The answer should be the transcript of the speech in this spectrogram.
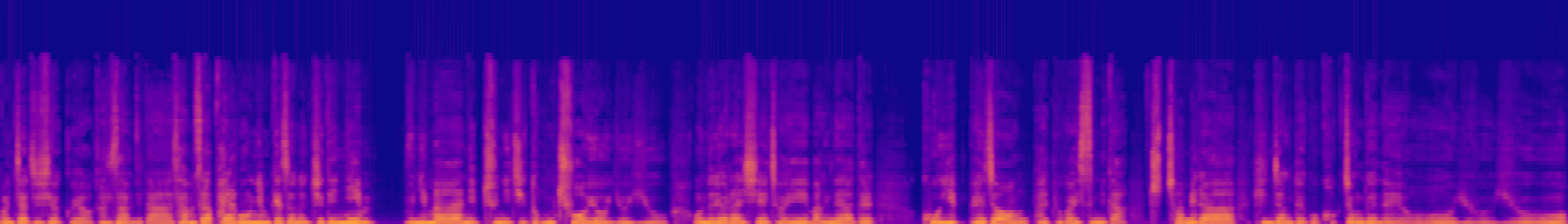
문자 주셨고요. 감사합니다. 3480님께서는 주디님 무늬만 입춘이지 너무 추워요. 유유. 오늘 11시에 저희 막내 아들 고입 배정 발표가 있습니다. 추첨이라 긴장되고 걱정되네요. 유유.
